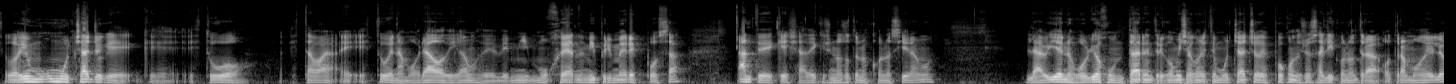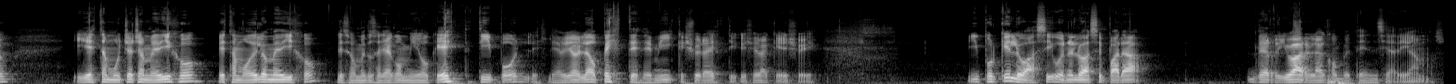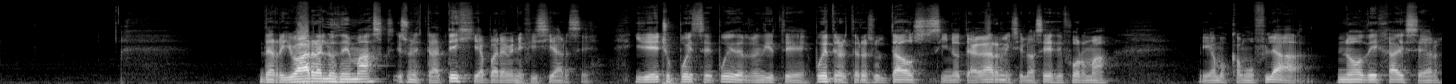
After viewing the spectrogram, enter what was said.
había un, muchacho que, estuvo, estaba, estuvo enamorado, digamos, de, mi mujer, de mi primera esposa, antes de que ella, de que nosotros nos conociéramos. La vida nos volvió a juntar, entre comillas, con este muchacho después cuando yo salí con otra, otra modelo. Y esta muchacha me dijo, esta modelo me dijo, en ese momento salía conmigo, que este tipo le, había hablado pestes de mí, que yo era este y que yo era aquello. Y, ¿Y por qué lo hace? Bueno, él lo hace para derribar la competencia, digamos. Derribar a los demás es una estrategia para beneficiarse. Y de hecho puede, puede, rendirte, puede traerte resultados si no te agarran y si lo haces de forma, digamos, camuflada. No deja de ser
